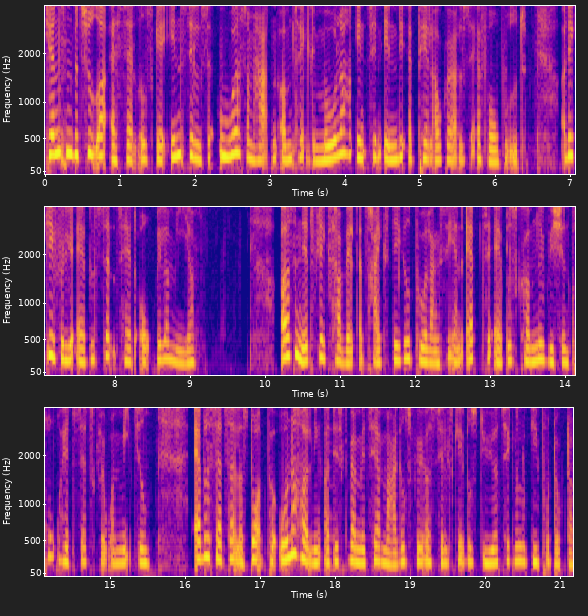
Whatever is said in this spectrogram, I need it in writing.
Kendelsen betyder, at salget skal indstilles af uger, som har den omtalte måler, indtil en endelig appelafgørelse af forbuddet. Og det kan ifølge Apple selv tage et år eller mere. Også Netflix har valgt at trække stikket på at lancere en app til Apples kommende Vision Pro headset, skriver mediet. Apple satser ellers stort på underholdning, og det skal være med til at markedsføre selskabets dyre teknologiprodukter.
